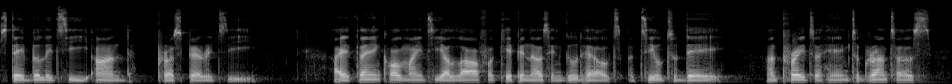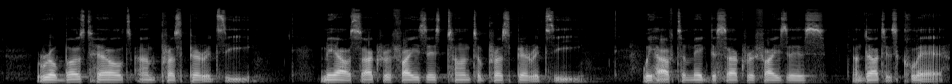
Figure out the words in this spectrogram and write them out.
stability, and prosperity. I thank Almighty Allah for keeping us in good health till today and pray to Him to grant us robust health and prosperity. May our sacrifices turn to prosperity. We have to make the sacrifices, and that is clear.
